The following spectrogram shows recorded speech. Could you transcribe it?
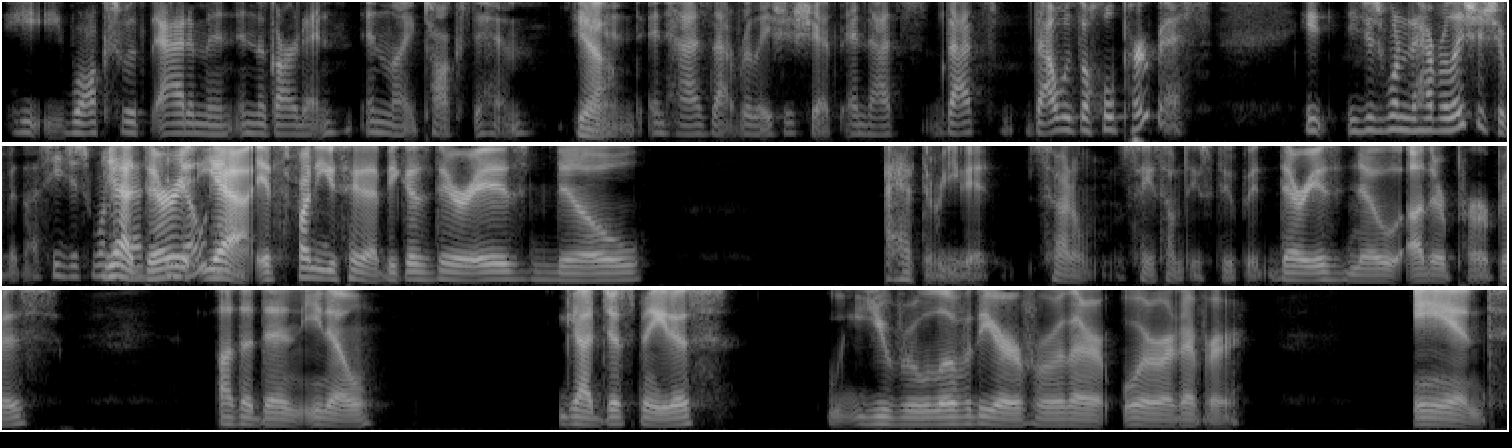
he, he walks with adam in, in the garden and like talks to him Yeah. and and has that relationship and that's that's that was the whole purpose he he just wanted to have a relationship with us he just wanted yeah, us there. to know him. yeah, it's funny you say that because there is no. I have to read it so I don't say something stupid. There is no other purpose other than you know, God just made us. You rule over the earth or whatever, and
